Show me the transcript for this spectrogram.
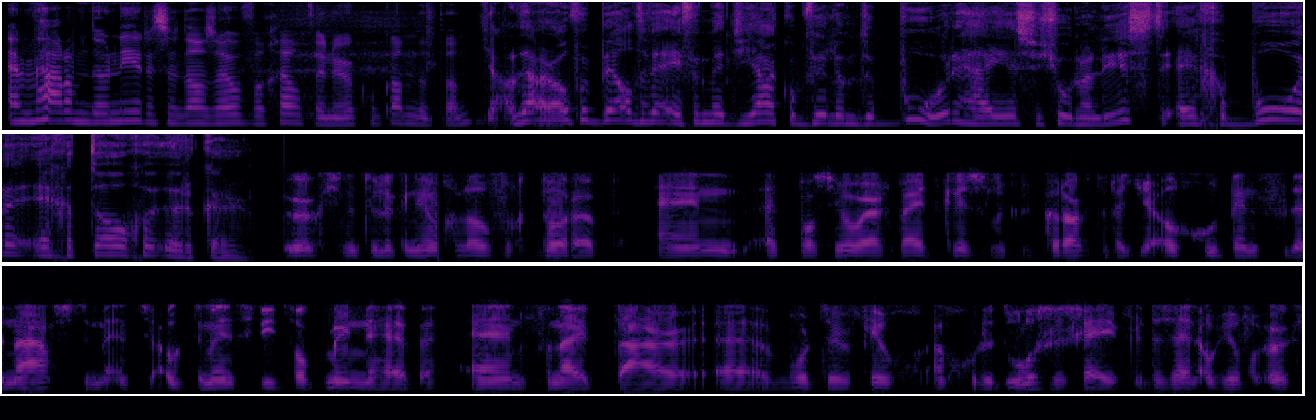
En waarom doneren ze dan zoveel geld in Urk? Hoe kan dat dan? Ja, daarover belden we even met Jacob Willem de Boer. Hij is journalist en geboren en getogen Urker. Urk is natuurlijk een heel gelovig dorp. En het past heel erg bij het christelijke karakter dat je ook goed bent voor de naaste mensen. Ook de mensen die het wat minder hebben. En vanuit daar uh, wordt er veel aan goede doelen gegeven. Er zijn ook heel veel Urkers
